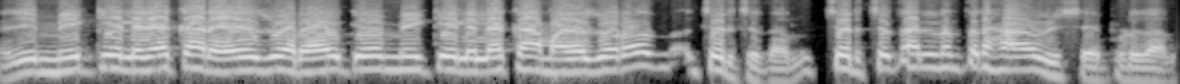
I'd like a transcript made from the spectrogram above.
म्हणजे मी केलेल्या कार्याच्या जोरावर किंवा मी केलेल्या कामाच्या जोरावर चर्चेत आलो. चर्चेत आल्यानंतर हा विषय पुढे झाला.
